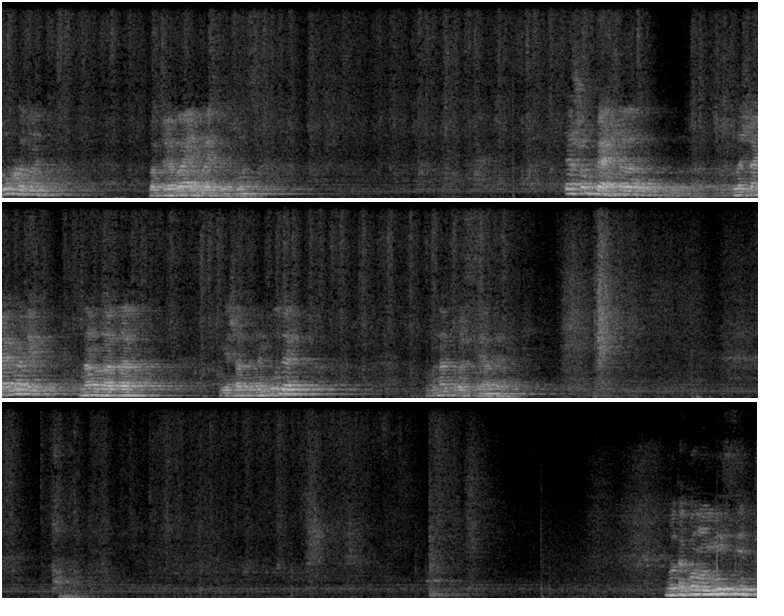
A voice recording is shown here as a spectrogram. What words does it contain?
рухами покриваємо весь укос. Ця шубка, якщо лишає валік, нам завтра мішати не буде, вона просяде. В такому місці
